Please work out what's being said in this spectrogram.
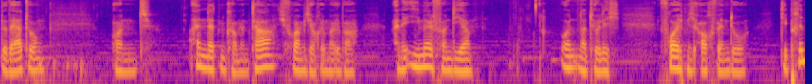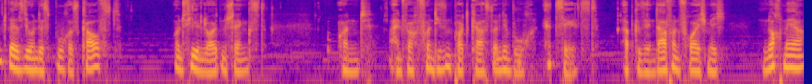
Bewertung und einen netten Kommentar. Ich freue mich auch immer über eine E-Mail von dir. Und natürlich freue ich mich auch, wenn du die Printversion des Buches kaufst und vielen Leuten schenkst und einfach von diesem Podcast und dem Buch erzählst. Abgesehen davon freue ich mich noch mehr,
